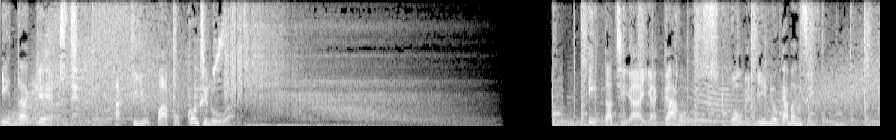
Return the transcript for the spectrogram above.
Itacast. Aqui o papo continua. Itatiaia Carros, com Emílio Camanzi.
